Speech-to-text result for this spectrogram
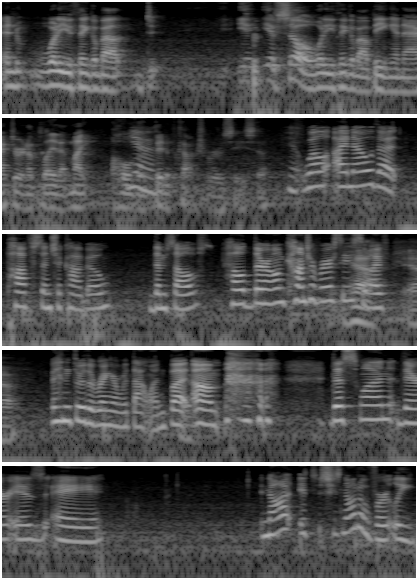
and what do you think about, do, if so, what do you think about being an actor in a play that might hold Yeah. a bit of controversy? So, Yeah. Well, I know that Puffs in Chicago themselves held their own controversy, so I've yeah. been through the wringer with that one. But Yeah. um, this one there is a not it's she's not overtly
